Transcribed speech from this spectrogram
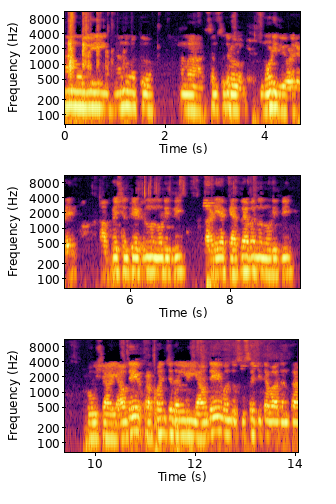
ನಾನು ಇಲ್ಲಿ ನಾನು ಮತ್ತು ನಮ್ಮ ಸಂಸದರು ನೋಡಿದ್ವಿ ಒಳಗಡೆ. ಆಪರೇಷನ್ ಥಿಯೇಟರ್ ನೋಡಿದ್ವಿ ಗಾಡಿಯ ಕ್ಯಾಥ್ಲ್ಯಾಬ್ ಅನ್ನು ನೋಡಿದ್ವಿ. ಬಹುಶಃ ಯಾವುದೇ ಪ್ರಪಂಚದಲ್ಲಿ ಯಾವುದೇ ಒಂದು ಸುಸಜ್ಜಿತವಾದಂತಹ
